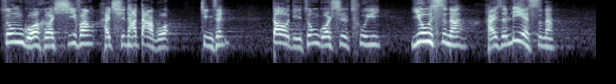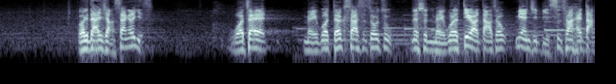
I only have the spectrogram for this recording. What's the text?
中国和西方还其他大国竞争，到底中国是处于优势呢，还是劣势呢？我给大家讲三个例子。我在美国德克萨斯州住，那是美国的第二大州，面积比四川还大。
